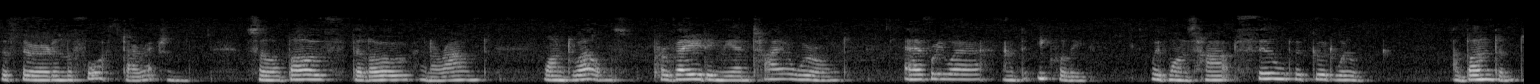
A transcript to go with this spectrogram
the third and the fourth directions. So above, below and around one dwells pervading the entire world everywhere and equally with one's heart filled with goodwill, abundant,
